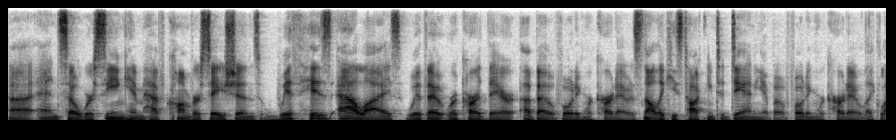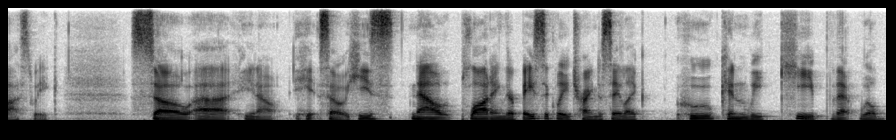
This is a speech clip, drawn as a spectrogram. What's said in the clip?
Uh, and so we're seeing him have conversations with his allies without Ricard there about voting Ricard out. It's not like he's talking to Danny about voting Ricard out like last week. So, uh, you know, he, so he's now plotting. They're basically trying to say, like, who can we keep that will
